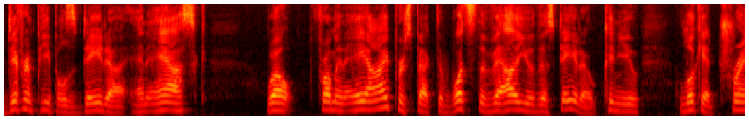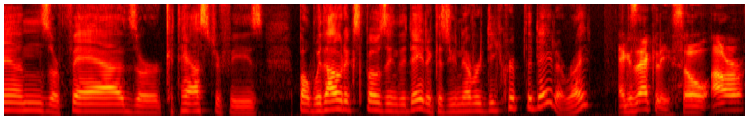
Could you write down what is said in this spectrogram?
different people's data and ask, well, from an AI perspective, what's the value of this data? Can you look at trends or fads or catastrophes, but without exposing the data because you never decrypt the data, right? Exactly. So our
